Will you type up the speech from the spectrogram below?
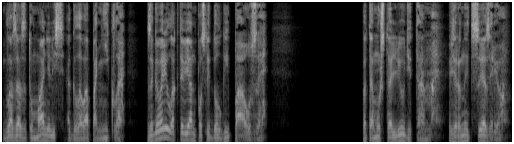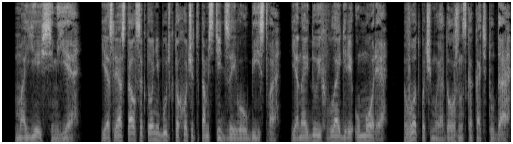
глаза затуманились, а голова поникла. Заговорил Октавиан после долгой паузы. «Потому что люди там верны Цезарю, моей семье. Если остался кто-нибудь, кто хочет отомстить за его убийство, я найду их в лагере у моря. Вот почему я должен скакать туда».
